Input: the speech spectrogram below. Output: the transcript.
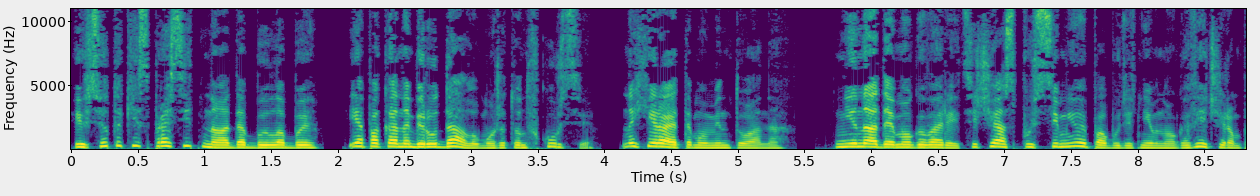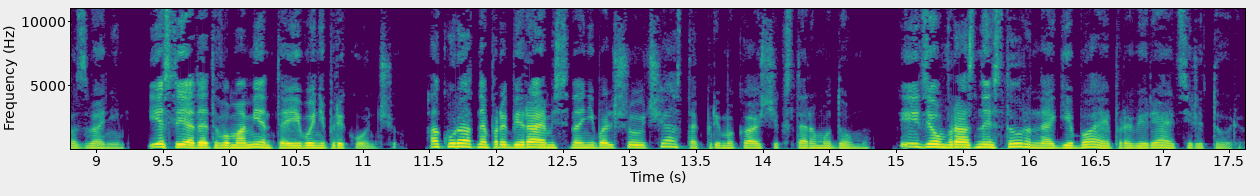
И все-таки спросить надо было бы. Я пока наберу Далу, может, он в курсе. Нахера этому менту она? Не надо ему говорить. Сейчас пусть с семьей побудет немного, вечером позвоним. Если я до этого момента его не прикончу. Аккуратно пробираемся на небольшой участок, примыкающий к старому дому. Идем в разные стороны, огибая и проверяя территорию.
